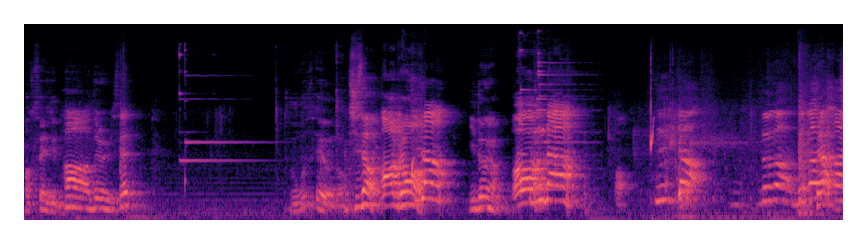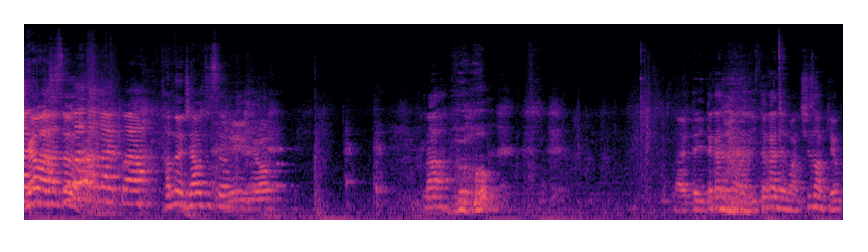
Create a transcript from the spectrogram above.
박세진 하나 둘 셋 누구세요 너? 지성. 아 병원. 지성. 이동영. 아 정답. 진짜. 누가 누가 제가- 나갈 제가 거야? 왔어요. 누가 나갈 거야? 감독님 제가 붙었어요. 안녕히 계세요. 나. 뭐? 나 이때 이때까지만 이때까지만 취소할게요.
